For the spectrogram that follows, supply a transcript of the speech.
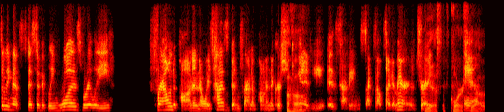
something that specifically was really frowned upon and always has been frowned upon in the Christian Uh-huh. community is having sex outside of marriage, right? Yes, of course. yeah.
